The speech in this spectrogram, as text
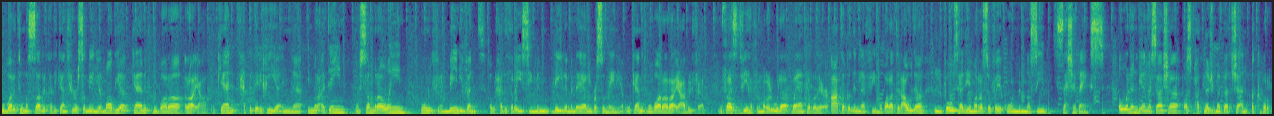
مباراتهم السابقة اللي كانت في WrestleMania الماضية كانت مباراة رائعة وكانت حتى تاريخية إن امرأتين وسمراوين يكونوا في ال main event أو الحدث الرئيسي من ليلة من ليالي WrestleMania وكانت مباراة رائعة بالفعل. وفازت فيها في المرة الأولى بيانكا بالير أعتقد أن في مباراة العودة الفوز هذه المرة سوف يكون من نصيب ساشا بانكس اولا لأن ساشا أصبحت نجمة ذات شأن أكبر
